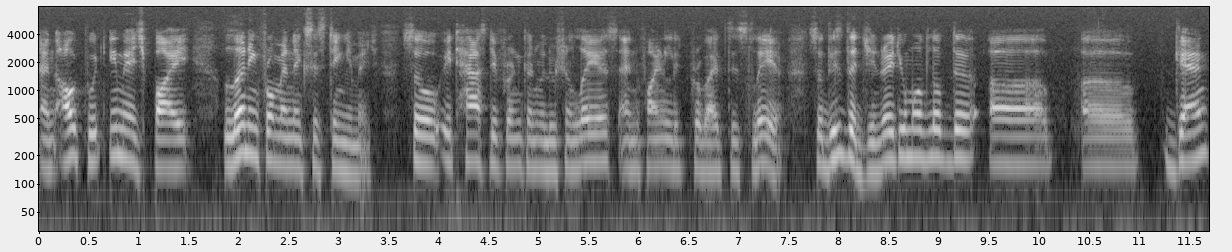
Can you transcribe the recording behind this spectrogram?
an output image by learning from an existing image. So it has different convolution layers and finally it provides this layer. So this is the generative model of the uh, uh, GAN.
